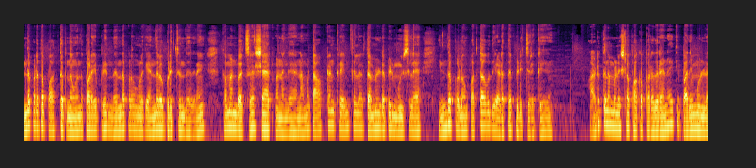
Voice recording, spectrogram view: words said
இந்த படத்தை பார்த்துருந்தவங்க இந்த படம் எப்படி இருந்தது இந்த படம் உங்களுக்கு எந்த அளவு பிடிச்சிருந்ததுன்னு கமெண்ட் பாக்ஸில் ஷேர் பண்ணுங்கள் நம்ம top ten crime thriller Tamil dubbing மூவிஸில் இந்த படம் பத்தாவது இடத்த பிடிச்சிருக்கு. அடுத்து நம்ம லிஸ்ட்டில் பார்க்க போகிறது ரெண்டாயிரத்தி பதிமூணில்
